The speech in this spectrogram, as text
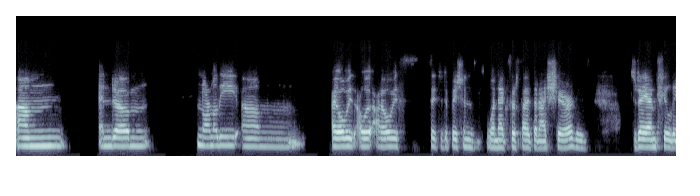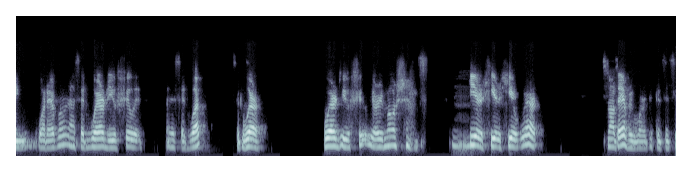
Um, and um, normally, um, I always I, I, always say to the patients one exercise that I shared is, today I'm feeling whatever. And I said, where do you feel it? And they said, what? I said, where? Where do you feel your emotions? Mm. Here, here, here. Where? It's not everywhere because it's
